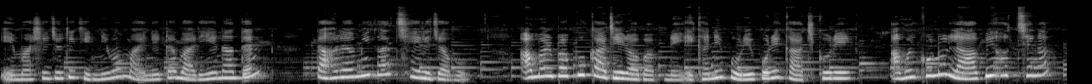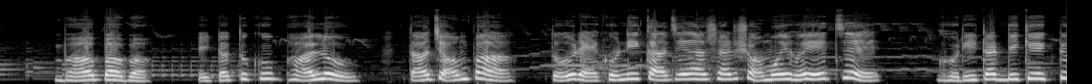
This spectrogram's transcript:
এ মাসে যদি কিন্নিমা মাইনেটা বাড়িয়ে না দেন, তাহলে আমি কাজ ছেড়ে যাব। আমার বাবু কাজের অভাব নেই। এখানে পড়ে পড়ে কাজ করে আমার কোনো লাভই হচ্ছে না। বা বাবা এটা তো খুব ভালো। তা চম্পা, তোর এখনই কাজে আসার সময় হয়েছে। ঘড়িটার দিকে একটু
